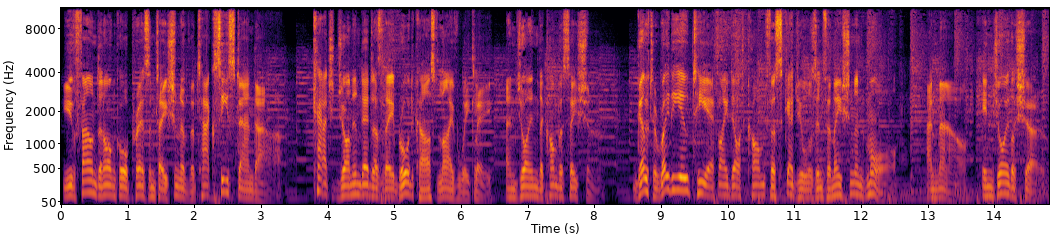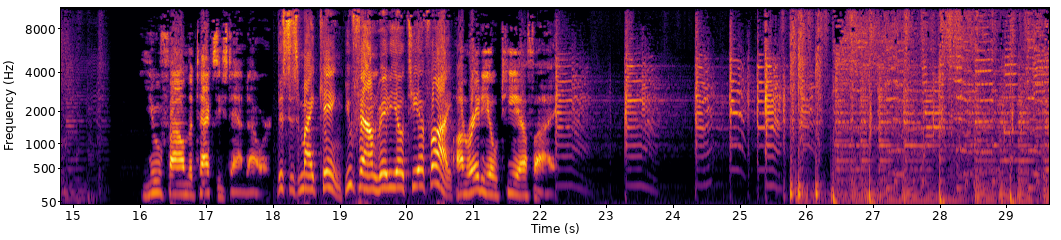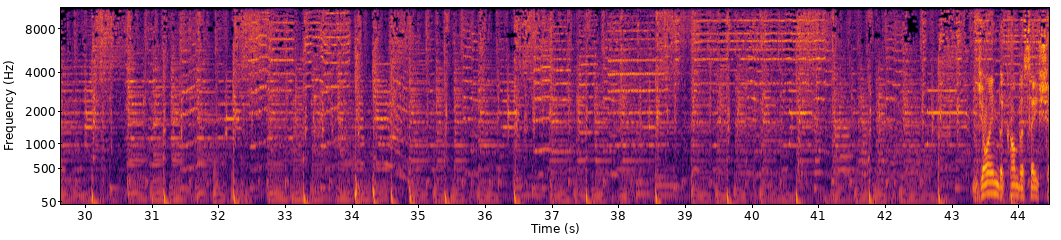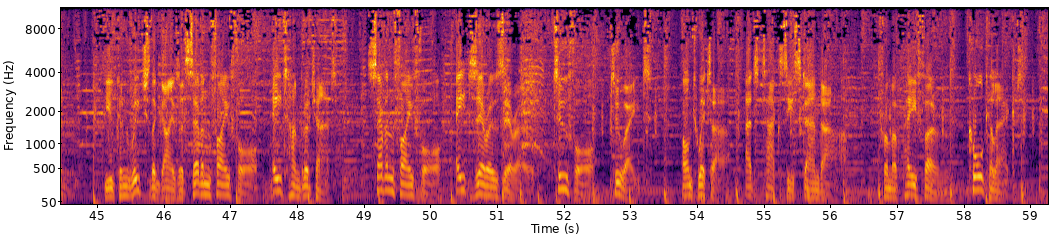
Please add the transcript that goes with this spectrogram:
You've found an encore presentation of the Taxi Stand Hour. Catch John and Ed as they broadcast live weekly and join the conversation. Go to radiotfi.com for schedules, information, and more. And now, enjoy the show. You found the Taxi Stand Hour This is Mike King. You found Radio TFI. on Radio TFI. Join the conversation. You can reach the guys at 754 800 chat. 754 800 2428. On Twitter at Taxi Stand Hour. From a payphone, call collect.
